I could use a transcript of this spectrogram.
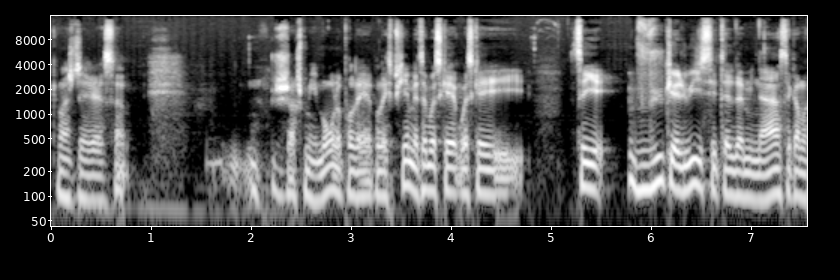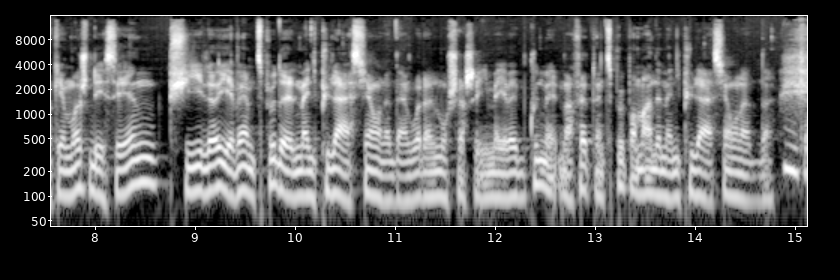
comment je dirais ça? Je cherche mes mots pour l'expliquer, mais tu sais, où est-ce que. vu que lui, c'était le dominant, c'était comme, OK, moi, je dessine. Puis là, il y avait un petit peu de manipulation là-dedans. Voilà le mot chercher. Mais il y avait beaucoup de. En fait, un petit peu pas mal de manipulation là-dedans. OK.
